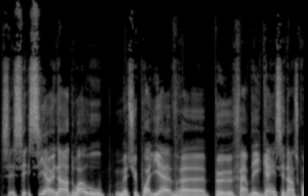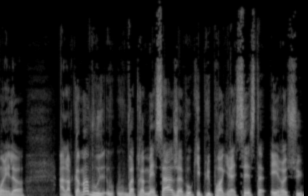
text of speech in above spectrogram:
s'il y a un endroit où M. Poilièvre euh, peut faire des gains, c'est dans ce coin-là. Alors, comment vous, votre message à vous, qui est plus progressiste, est reçu?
